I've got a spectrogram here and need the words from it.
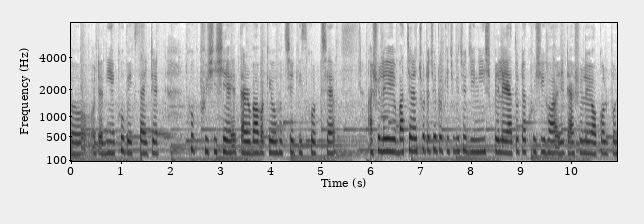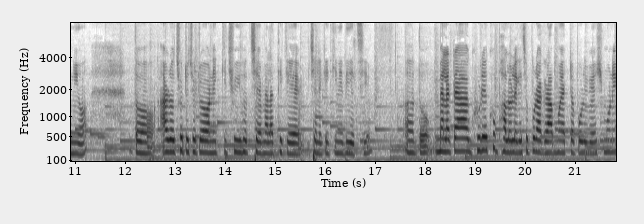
তো ওটা নিয়ে খুব এক্সাইটেড খুব খুশি সে। তার বাবাকেও হচ্ছে কিস করছে। আসলে বাচ্চারা ছোট ছোট কিছু কিছু জিনিস পেলে এতটা খুশি হয়, এটা আসলে অকল্পনীয়। তো আরও ছোট ছোট অনেক কিছুই হচ্ছে মেলা থেকে ছেলেকে কিনে দিয়েছি। তো মেলাটা ঘুরে খুব ভালো লেগেছে, পুরা গ্রাম্য একটা পরিবেশ। মনে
